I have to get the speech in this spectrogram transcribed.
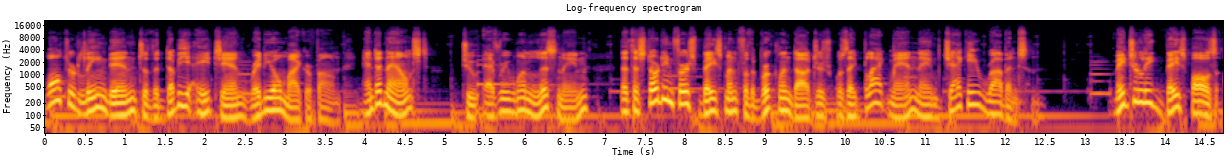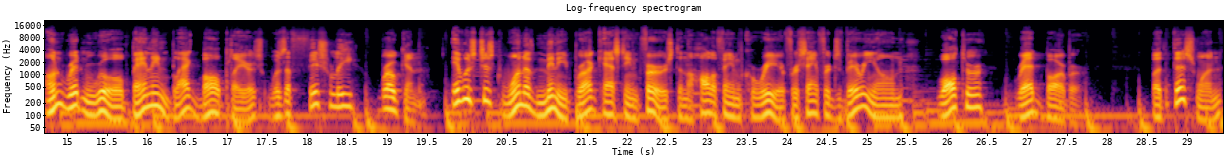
Walter leaned in to the WHN radio microphone and announced, to everyone listening, that the starting first baseman for the Brooklyn Dodgers was a black man named Jackie Robinson. Major League Baseball's unwritten rule banning black ball players was officially broken. It was just one of many broadcasting first in the Hall of Fame career for Sanford's very own Walter Red Barber. But this one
